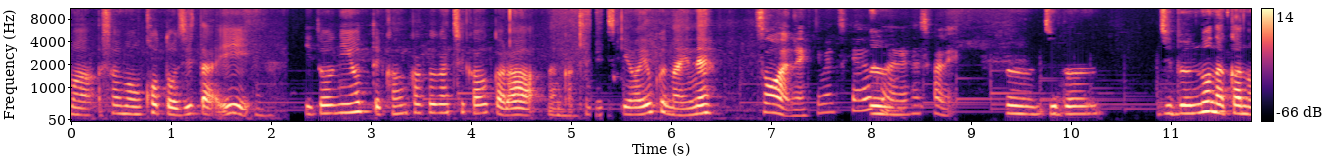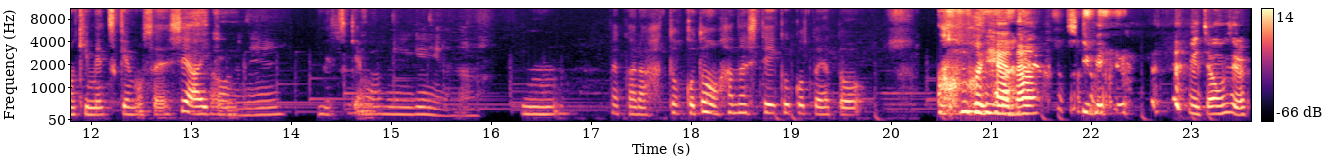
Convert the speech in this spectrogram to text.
まあそのこと自体うん人によって感覚が違うからなんか決めつけは良くないね。そうやね。決めつけはよくないね、確かに。うん、自分自分の中の決めつけもそうやし相手のね。決めつけも。名言やな。うん、だからとことん話していくことやと思い。やな。決める めっちゃ面白い。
